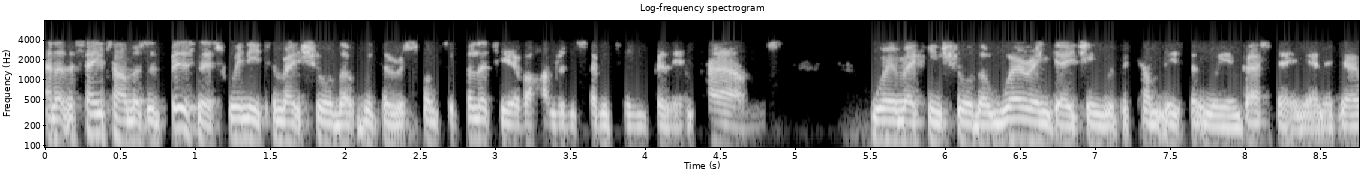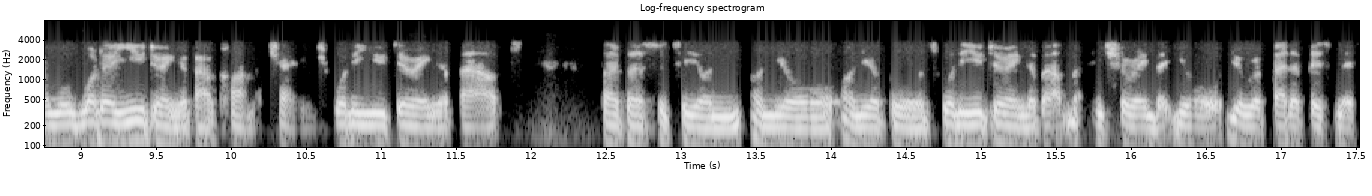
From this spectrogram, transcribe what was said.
and at the same time, as a business, we need to make sure that with the responsibility of 117 billion pounds, we're making sure that we're engaging with the companies that we invest in and going, well, what are you doing about climate change? What are you doing about diversity on, on your on your boards? What are you doing about ensuring that you're you're a better business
